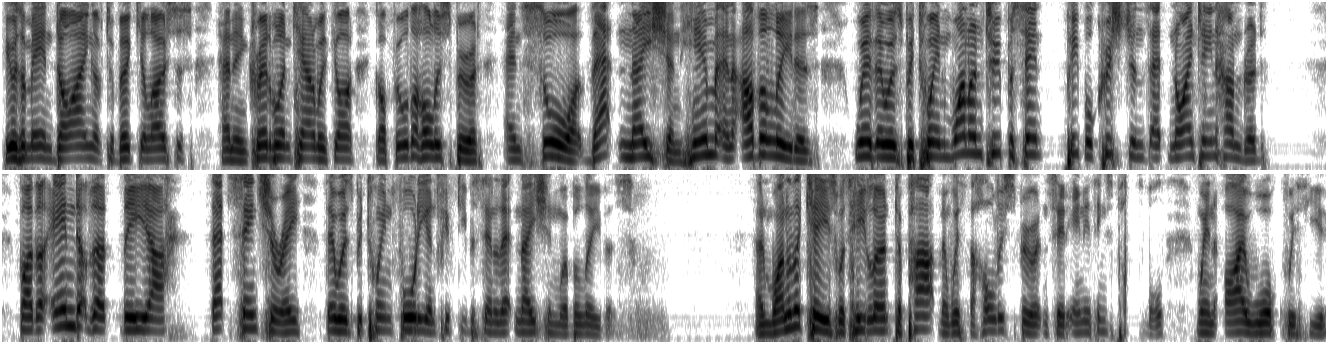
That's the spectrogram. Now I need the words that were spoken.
He was a man dying of tuberculosis, had an incredible encounter with God, got filled with the Holy Spirit, and saw that nation, him and other leaders, where there was between 1% and 2% people Christians at 1900. By the end of the, the uh, that century, there was between 40 and 50% of that nation were believers. And one of the keys was he learnt to partner with the Holy Spirit and said, anything's possible when I walk with you.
